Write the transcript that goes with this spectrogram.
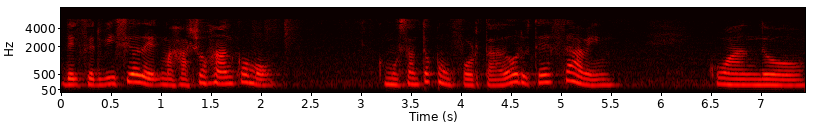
del, servicio del Mahashohan como, como santo confortador. Ustedes saben, cuando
